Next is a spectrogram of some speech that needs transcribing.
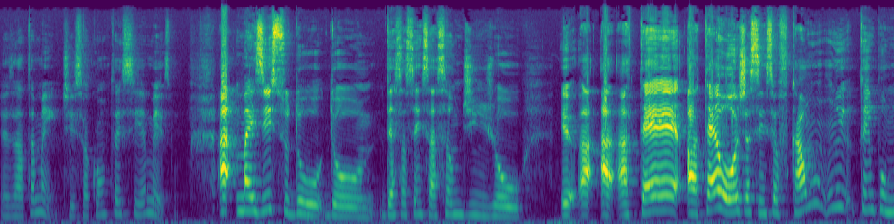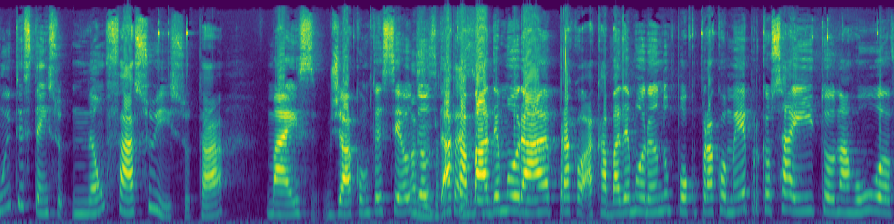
exatamente. Isso acontecia mesmo. Ah, mas isso do, do, dessa sensação de enjoo. Eu, a, a, até, até hoje, assim, se eu ficar um, um tempo muito extenso, não faço isso, tá? Mas já aconteceu de eu acabar demorar para acabar demorando um pouco para comer, porque eu saí, tô na rua,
